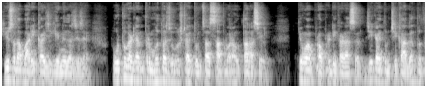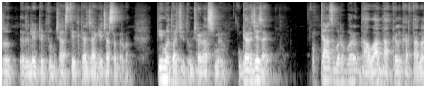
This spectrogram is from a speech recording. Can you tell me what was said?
ही सुद्धा बारीक काळजी घेणं गरजेचं आहे. फोटो काढल्यानंतर महत्त्वाची गोष्ट आहे तुमचा सात बारा उतार असेल किंवा प्रॉपर्टी कार्ड असेल जे काही तुमची कागदपत्र रिलेटेड तुमच्या असतील त्या जागेच्या संदर्भात ती महत्त्वाची तुमच्याकडे असणं गरजेचं आहे. त्याचबरोबर दावा दाखल करताना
